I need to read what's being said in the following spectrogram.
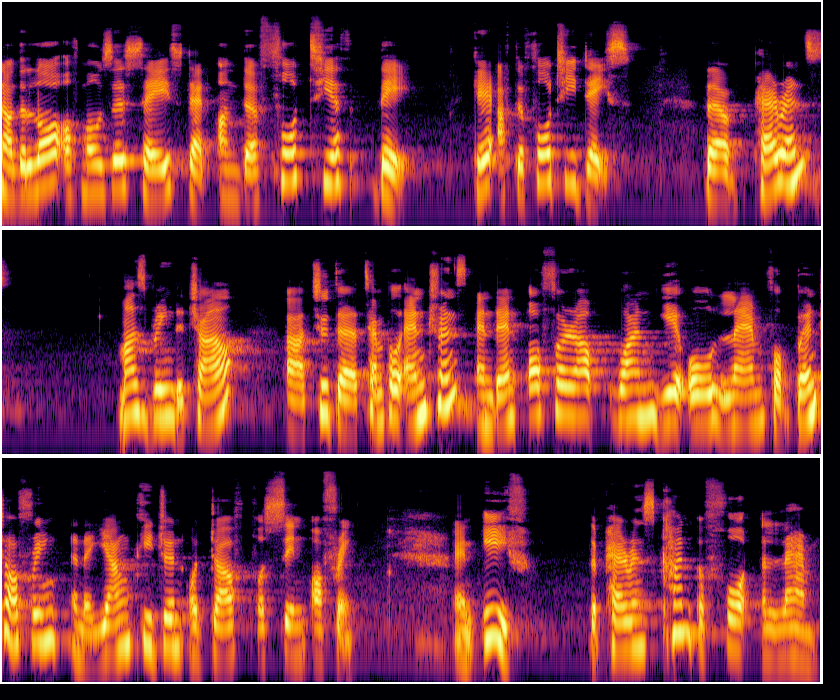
Now, the law of Moses says that on the 40th day, okay, after 40 days, the parents must bring the child uh, to the temple entrance and then offer up one year old lamb for burnt offering and a young pigeon or dove for sin offering. And if the parents can't afford a lamb,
